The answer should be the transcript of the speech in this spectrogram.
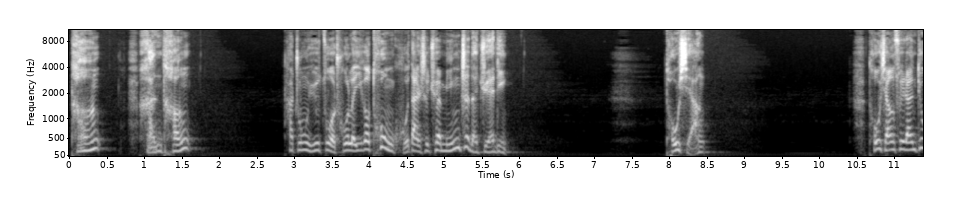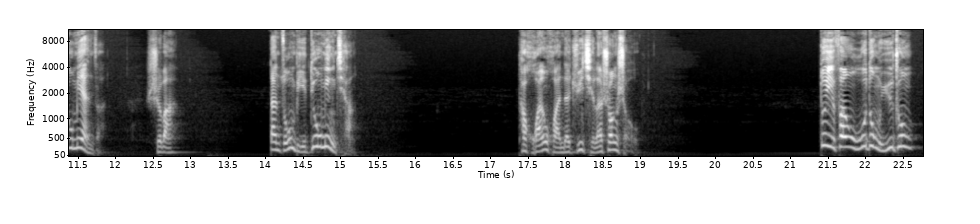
疼，很疼。他终于做出了一个痛苦但是却明智的决定：投降。投降虽然丢面子，是吧？但总比丢命强。他缓缓的举起了双手，对方无动于衷。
